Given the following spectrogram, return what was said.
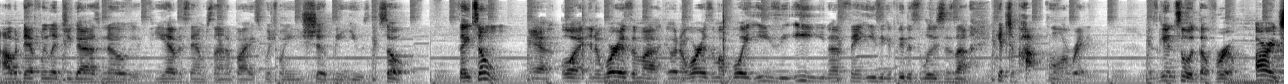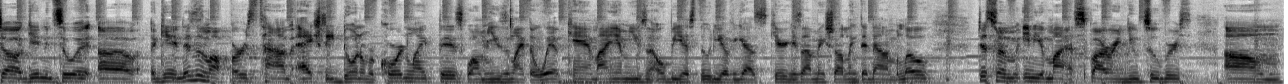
I would definitely let you guys know if you have a Samsung device, which one you should be using. So, stay tuned. Yeah, or in the words of my, in the words of my boy Easy E, you know what I'm saying? Easy Computer Solutions. Uh, get your popcorn ready. Get into it though, for real. All right, y'all, getting into it. Uh, again, this is my first time actually doing a recording like this while I'm using like the webcam. I am using OBS Studio. If you guys are curious, I'll make sure I link that down below. Just from any of my aspiring YouTubers. Um,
